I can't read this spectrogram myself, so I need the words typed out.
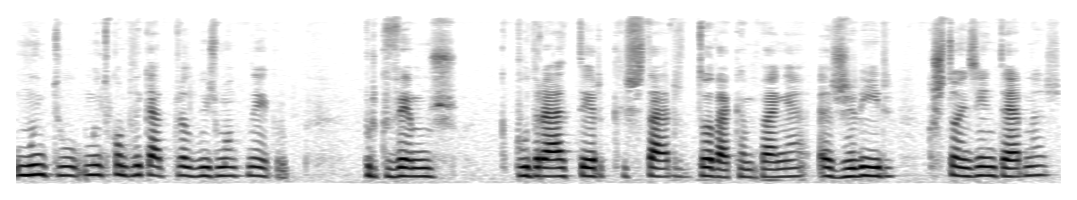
muito, muito complicado para Luís Montenegro, porque vemos que poderá ter que estar toda a campanha a gerir questões internas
